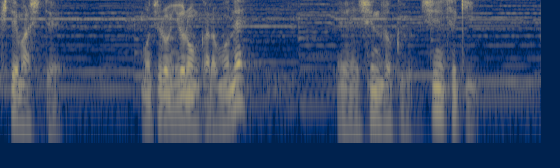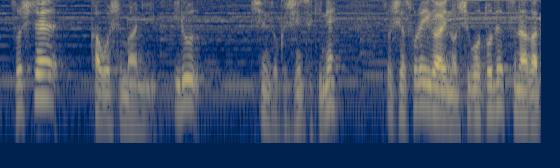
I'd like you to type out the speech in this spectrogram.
来てましてもちろん世論からもね、え親族親戚そして鹿児島にいる親族親戚ねそしてそれ以外の仕事でつながっ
